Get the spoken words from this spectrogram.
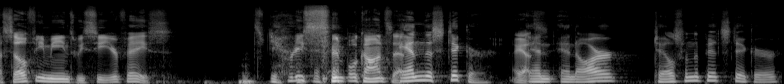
a selfie means we see your face. It's a pretty simple concept. and the sticker. Yes. And and our Tales from the Pit sticker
